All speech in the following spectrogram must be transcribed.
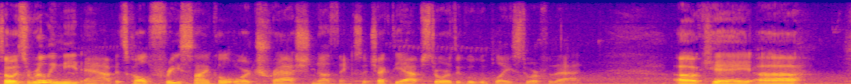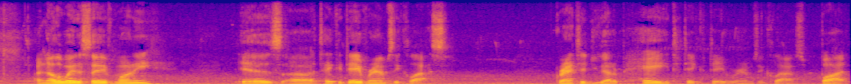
So it's a really neat app. It's called Freecycle or Trash Nothing. So check the App Store, the Google Play Store for that. Okay, uh, another way to save money is uh, take a Dave Ramsey class. Granted, you got to pay to take a Dave Ramsey class, but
